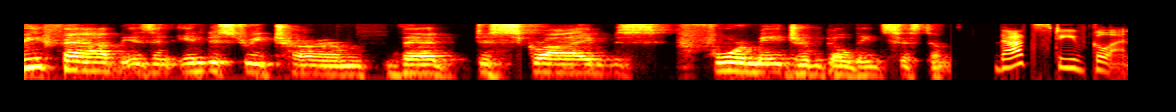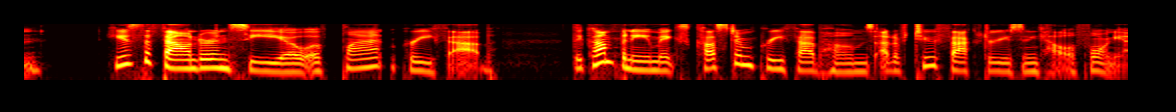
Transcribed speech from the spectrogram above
Prefab is an industry term that describes four major building systems. That's Steve Glenn. He's the founder and CEO of Plant Prefab. The company makes custom prefab homes out of two factories in California.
